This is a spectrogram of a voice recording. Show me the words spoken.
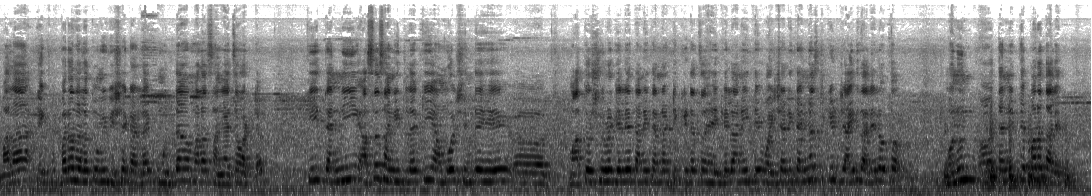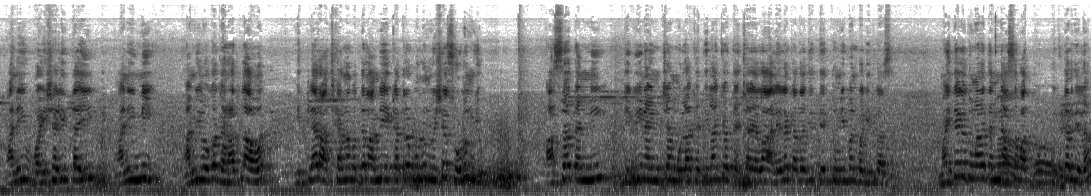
मला एक बरं झालं तुम्ही विषय काढला एक मुद्दा मला सांगायचं वाटतं. की त्यांनी असं सांगितलं की अमोल शिंदे हे मातोश्रीवर गेलेत आणि त्यांना तिकिटाचं हे केलं आणि ते वैशाली त्यांनाच तिकीट जाहीर झालेलं होतं. म्हणून त्यांनी ते परत आले आणि वैशाली ताई आणि मी आम्ही दोघं घरातलं आहोत. इथल्या राजकारणाबद्दल आम्ही एकत्र बोलून विषय सोडून घेऊ. असं त्यांनी टी व्ही नाईनच्या मुलाखतीला किंवा त्याच्या याला आलेलं कदाचित ते तुम्ही पण बघितलं असेल. माहिती आहे का तुम्हाला त्यांनी असं वाट- उत्तर दिलं?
